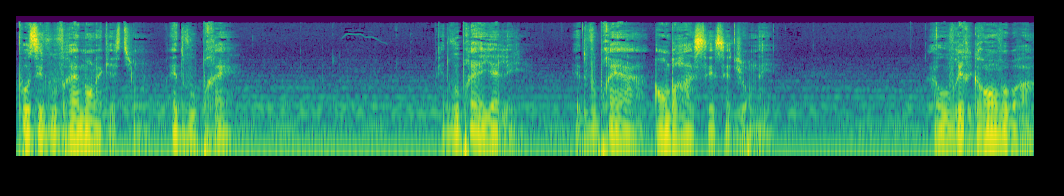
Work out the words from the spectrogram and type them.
Posez-vous vraiment la question. Êtes-vous prêt? Êtes-vous prêt à y aller? Êtes-vous prêt à embrasser cette journée? À ouvrir grand vos bras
